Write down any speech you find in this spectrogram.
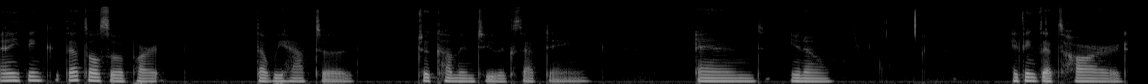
And I think that's also a part that we have to to come into accepting. And, you know, I think that's hard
